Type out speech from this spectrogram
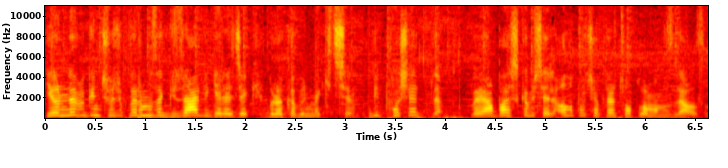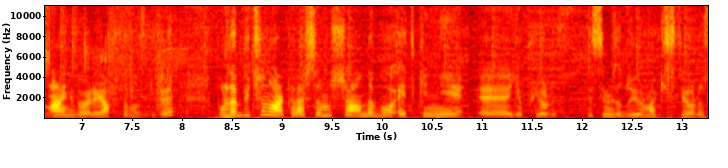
Yarın öbür gün çocuklarımıza güzel bir gelecek bırakabilmek için bir poşetle veya başka bir şeyle alıp o çöpleri toplamanız lazım. Aynı böyle yaptığımız gibi. Burada bütün arkadaşlarımız şu anda bu etkinliği e, yapıyoruz. Sesimizi duyurmak istiyoruz.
